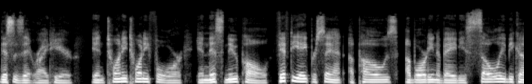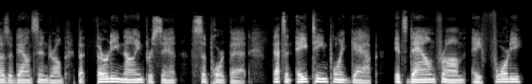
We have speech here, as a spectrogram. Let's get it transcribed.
This is it right here. In 2024, in this new poll, 58% oppose aborting a baby solely because of Down syndrome, but 39% support that. That's an 18 point gap. It's down from a 47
